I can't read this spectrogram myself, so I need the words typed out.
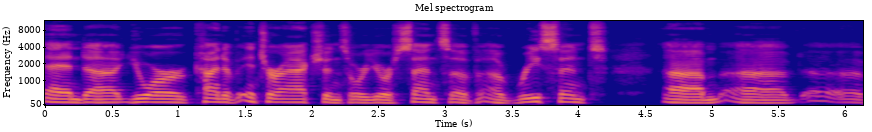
and uh, your kind of interactions or your sense of a recent um, uh, uh,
